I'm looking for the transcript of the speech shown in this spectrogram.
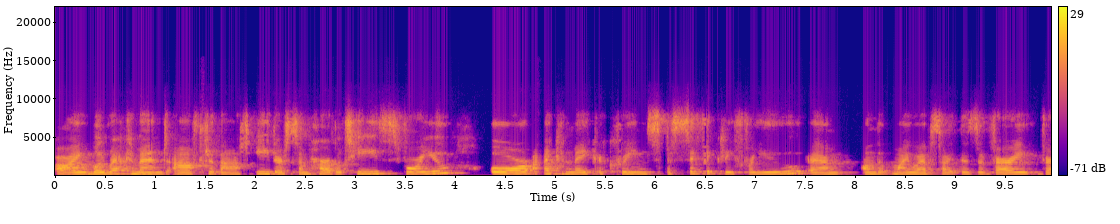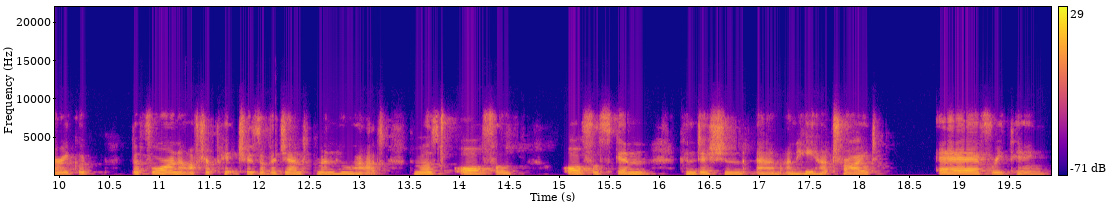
I will recommend after that either some herbal teas for you or I can make a cream specifically for you. Um, on the, my website, there's a very, very good before and after pictures of a gentleman who had the most awful, awful skin condition. Um, and he had tried everything,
